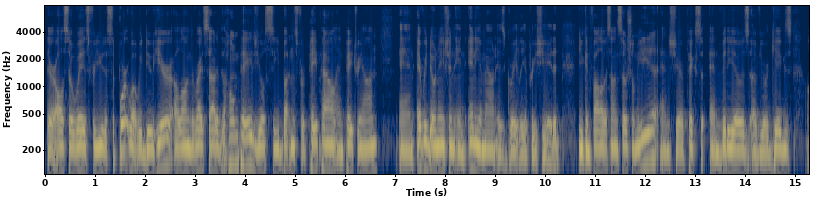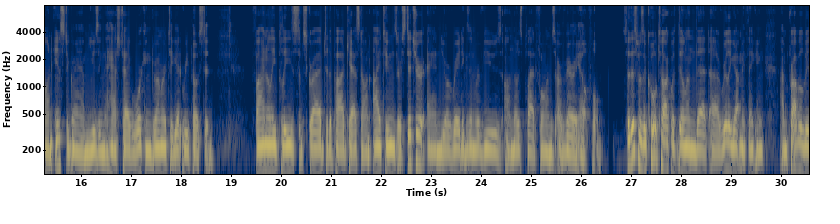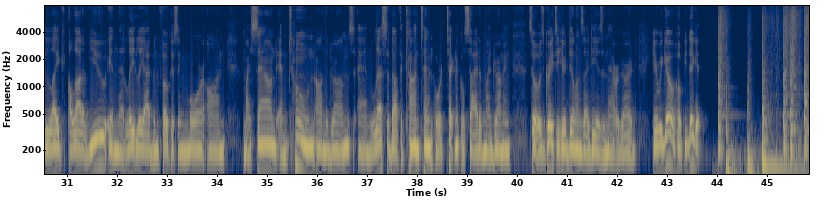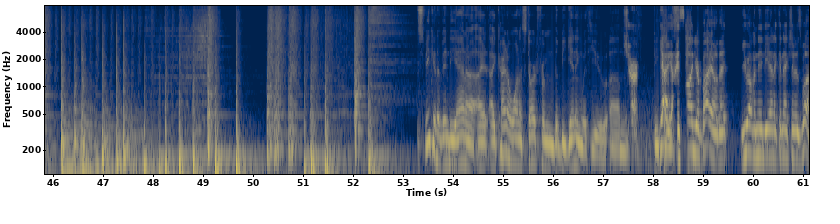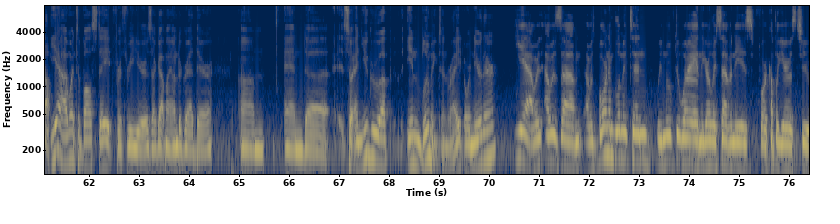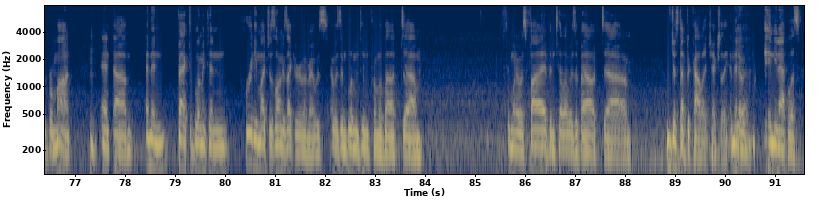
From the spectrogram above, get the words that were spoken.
There are also ways for you to support what we do here. Along the right side of the homepage, you'll see buttons for PayPal and Patreon, and every donation in any amount is greatly appreciated. You can follow us on social media and share pics and videos of your gigs on Instagram using the hashtag WorkingDrummer to get reposted. Finally, please subscribe to the podcast on iTunes or Stitcher, and your ratings and reviews on those platforms are very helpful. So this was a cool talk with Dylan that uh, really got me thinking. I'm probably like a lot of you in that lately I've been focusing more on my sound and tone on the drums and less about the content or technical side of my drumming. So it was great to hear Dylan's ideas in that regard. Here we go. Hope you dig it. Speaking of Indiana, I, I kind of want to start from the beginning with you. Um, Sure. Because, yeah, I saw in your bio that you have an Indiana connection as well. Yeah, I went to Ball State for three years. I got my undergrad there, um, and uh, so and you grew up in Bloomington, right, or near there? Yeah, I was I was, um, I was born in Bloomington. We moved away in the early '70s for a couple years to Vermont, and um, and then back to Bloomington pretty much as long as I can remember. I was I was in Bloomington from about um, from when I was five until I was about um, just after college, actually, and then I went to Indianapolis,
